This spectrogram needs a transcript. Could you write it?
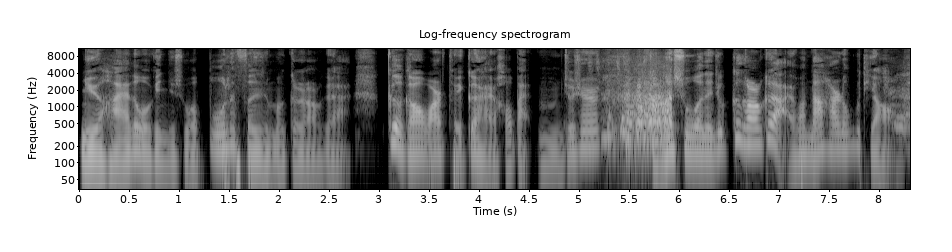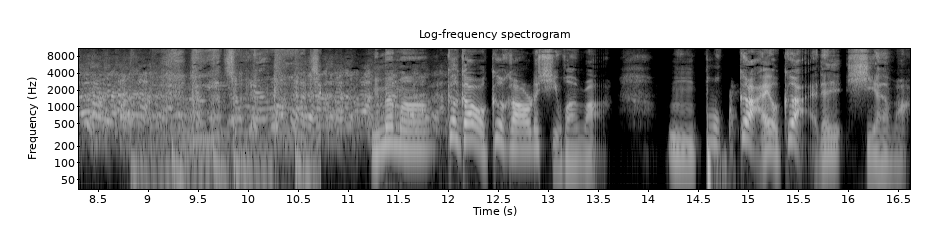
女孩子，我跟你说，不分什么个高个矮，个高玩腿，个矮好摆。嗯，就是 怎么说呢？就个高个矮的话，男孩都不挑，明白吗？个高有个高的喜欢法，嗯，不个矮有个矮的稀罕法。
